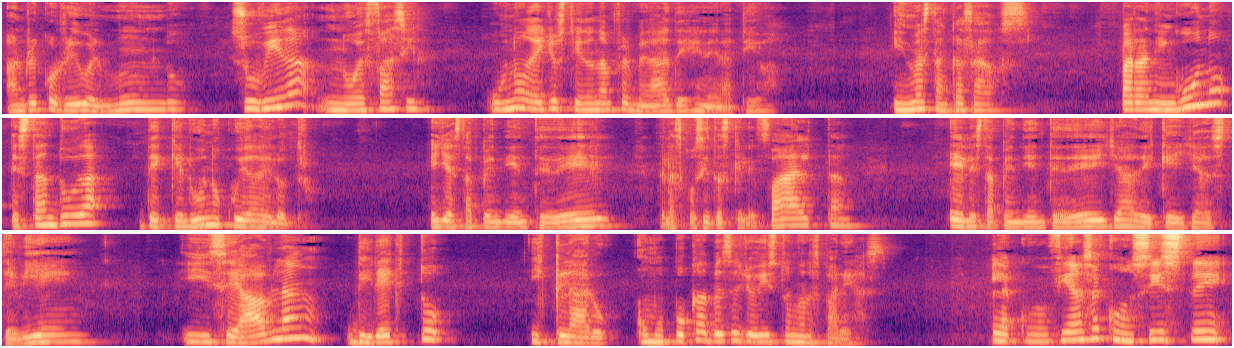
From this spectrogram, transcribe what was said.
Han recorrido el mundo. Su vida no es fácil. Uno de ellos tiene una enfermedad degenerativa. Y no están casados. Para ninguno está en duda de que el uno cuida del otro. Ella está pendiente de él, de las cositas que le faltan. Él está pendiente de ella, de que ella esté bien. Y se hablan directo y claro, como pocas veces yo he visto en unas parejas. La confianza consiste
